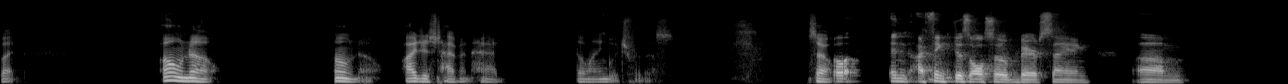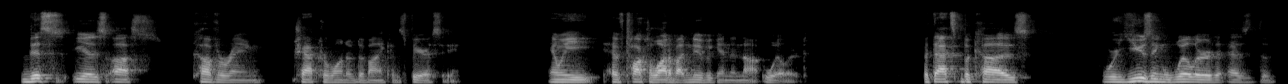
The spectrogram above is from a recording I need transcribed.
But oh no, oh no, I just haven't had the language for this. So, well, and I think this also bears saying. Um, this is us covering chapter one of Divine Conspiracy. And we have talked a lot about Newbigin and not Willard. But that's because we're using Willard as the,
